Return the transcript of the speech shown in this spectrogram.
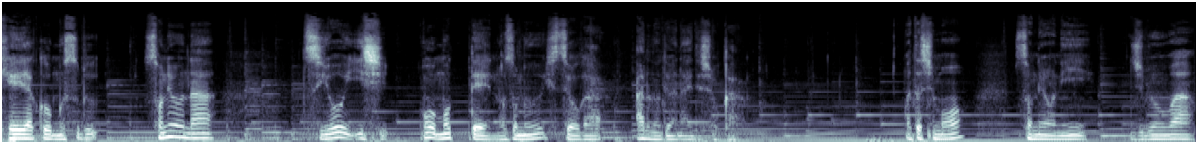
契約を結ぶそのような強い意志を持って臨む必要があるのではないでしょうか。私もそのように自分は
